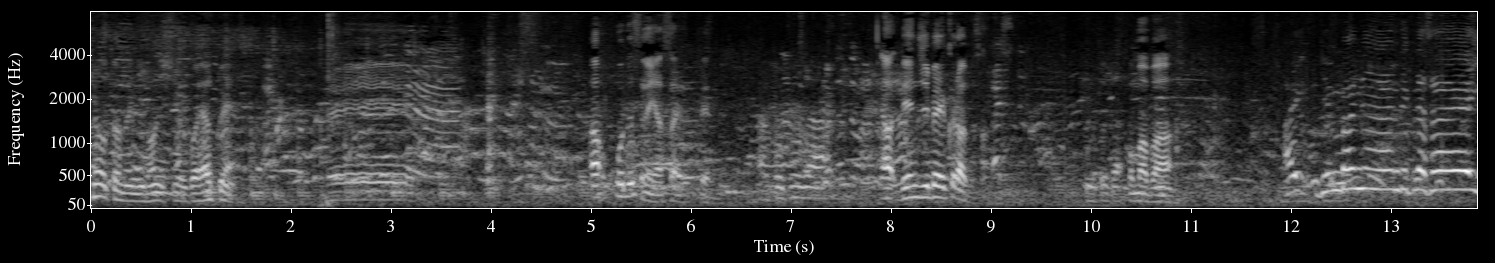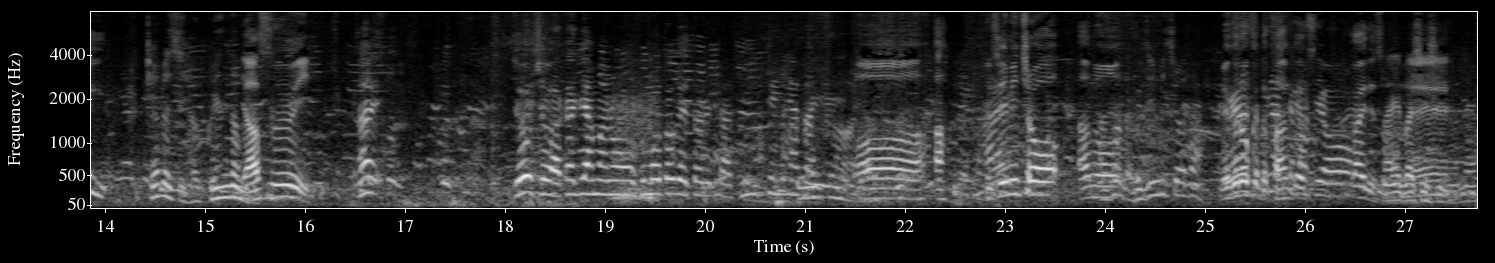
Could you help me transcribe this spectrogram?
京都の日本酒500円。えー、あ、ここですね、野菜売ってあ、ここが、あ、デンジベイクラブさんです。本当だ。こんばんは。はい、順番に並んでください。キャベツ100円だもん。安い。はい。上州赤城山のふもとで採れた新鮮野菜あーあ富士見町あの富士見町だ目黒区と関係深いですね前橋市のね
